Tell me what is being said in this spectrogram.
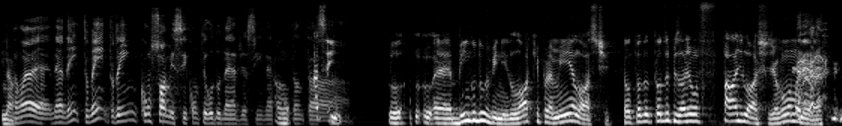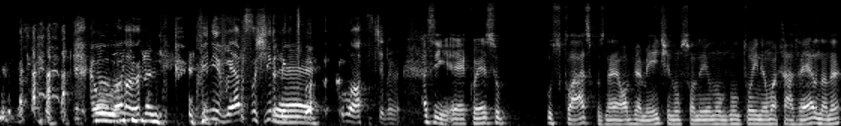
Não. Não é, né? Nem, tu, nem, tu nem consome esse conteúdo nerd, assim, né? Com tanta. assim, é, bingo do Vini. Loki pra mim é Lost. Então todo, todo episódio eu vou falar de Lost, de alguma maneira. É o o Loki pra mim. Viniverso gira É. em torno do Lost, né? Assim, é, conheço os clássicos, né? Obviamente, não sou nem, não, não tô em nenhuma caverna, né?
